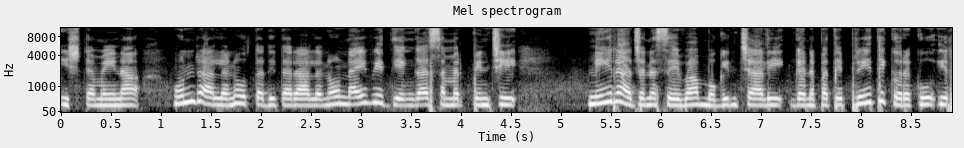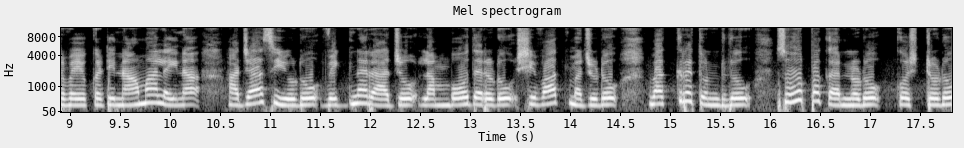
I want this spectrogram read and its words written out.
ఇష్టమైన ఉండ్రాలను తదితరాలను నైవేద్యంగా సమర్పించి నీరాజన సేవ ముగించాలి. గణపతి ప్రీతి కొరకు ఇరవై ఒకటి నామాలైన అజాసియుడు విఘ్నరాజు లంబోదరుడు శివాత్మజుడు వక్రతుండు సూపకర్ణుడు కుష్టుడు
